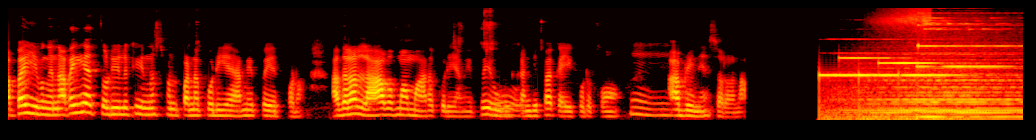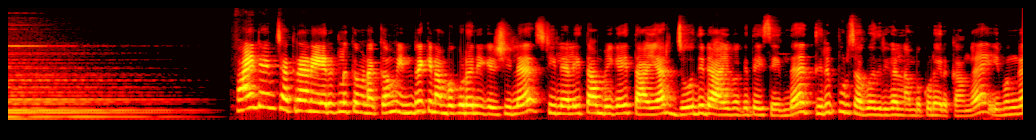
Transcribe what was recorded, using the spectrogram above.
அப்போ இவங்க நிறைய தொழிலுக்கு இன்வெஸ்ட்மெண்ட் பண்ணக்கூடிய அமைப்பு ஏற்படும். அதெல்லாம் லாபமாக மாறக்கூடிய அமைப்பு இவங்களுக்கு. கண்டிப்பாக கை கொடுக்கும் அப்படின்னே சொல்லலாம். ஃபைன் டைம் சக்கர நேயர்களுக்கு வணக்கம். இன்றைக்கு நம்ம கூட நிகழ்ச்சியில ஸ்ரீ லலிதாம்பிகை தாயார் ஜோதிட ஆய்வகத்தை சேர்ந்த திருப்பூர் சகோதரிகள் நம்ம கூட இருக்காங்க. இவங்க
